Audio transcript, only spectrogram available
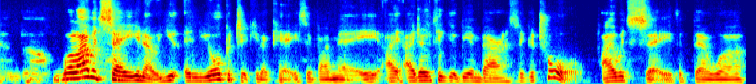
And um, well, I would say, you know, you, in your particular case, if I may, I, I don't think it would be embarrassing at all. I would say that there were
